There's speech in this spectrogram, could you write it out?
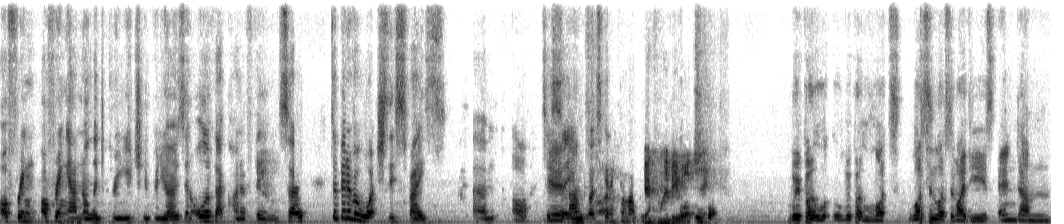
offering offering our knowledge through YouTube videos and all of that kind of thing. So it's a bit of a watch this space um, Oh, to yeah. see um, what's going to come up. Definitely be watching. we've got we've got lots lots and lots of ideas and um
